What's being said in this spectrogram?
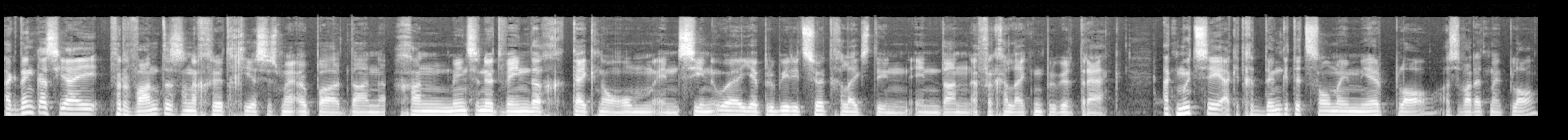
Ek dink as jy verwant is aan 'n groot gees soos my oupa, dan gaan mense noodwendig kyk na hom en sien o, jy probeer iets soortgelyks doen en dan 'n vergelyking probeer trek. Ek moet sê ek het gedink dit sal my meer pla as wat dit my pla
